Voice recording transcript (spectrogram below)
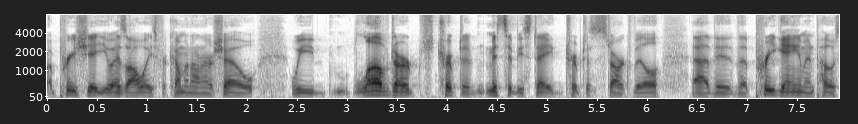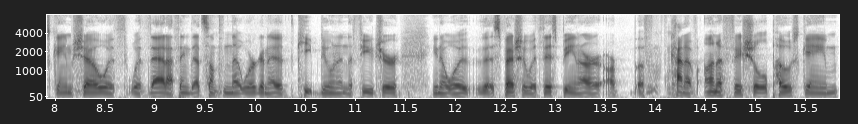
appreciate you as always for coming on our show. We loved our trip to Mississippi State, trip to Starkville, uh, the the pregame and postgame show with with that. I think that's something that we're going to keep doing in the future. You know, especially with this being our, our uh, kind of unofficial postgame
